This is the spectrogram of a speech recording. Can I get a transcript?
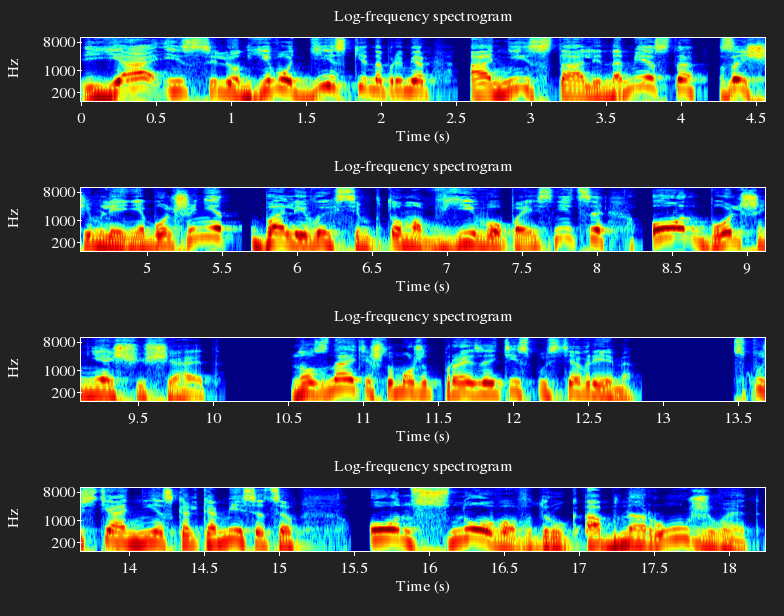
Я исцелен. Его диски, например, они стали на место, защемления больше нет, болевых симптомов в его пояснице он больше не ощущает. Но знаете, что может произойти спустя время? Спустя несколько месяцев он снова вдруг обнаруживает,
